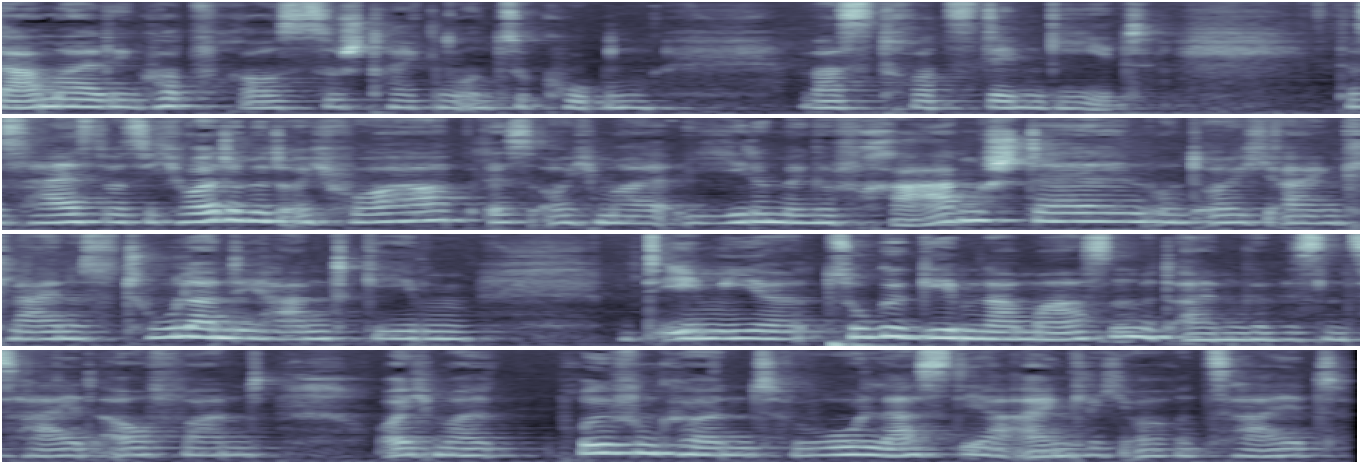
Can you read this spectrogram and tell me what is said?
da mal den Kopf rauszustrecken und zu gucken, was trotzdem geht. Das heißt, was ich heute mit euch vorhabe, ist euch mal jede Menge Fragen stellen und euch ein kleines Tool an die Hand geben, dem ihr zugegebenermaßen mit einem gewissen Zeitaufwand euch mal prüfen könnt, wo lasst ihr eigentlich eure Zeit,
